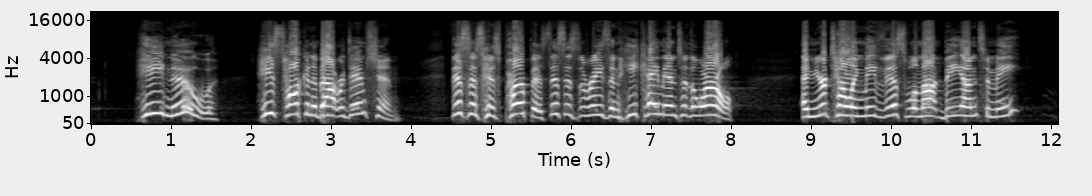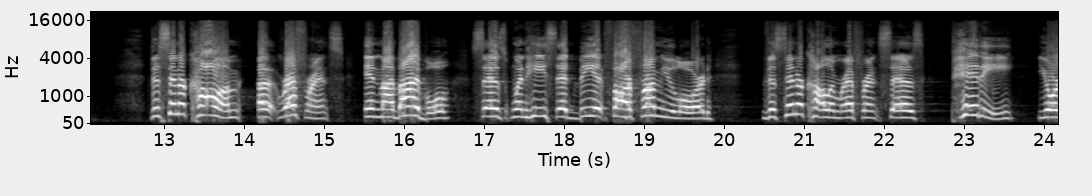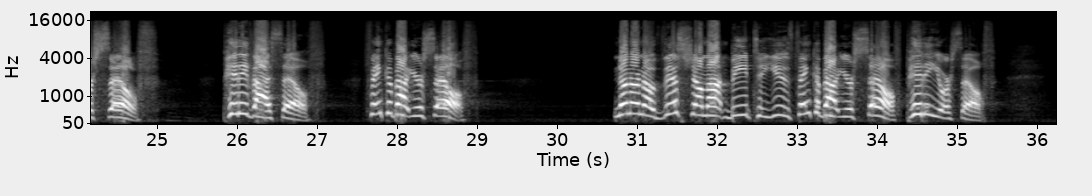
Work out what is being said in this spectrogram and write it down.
he knew. He's talking about redemption. This is his purpose. This is the reason he came into the world. And you're telling me this will not be unto me? The center column uh, reference in my Bible says, when he said, Be it far from you, Lord, the center column reference says, Pity yourself. Pity thyself. Think about yourself. No, no, no, this shall not be to you. Think about yourself, pity yourself.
